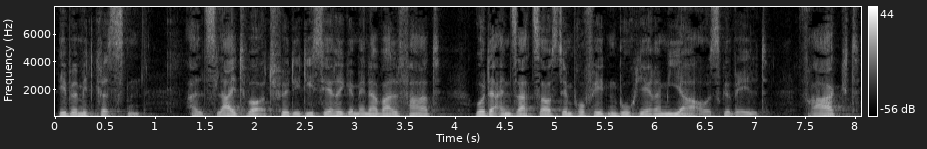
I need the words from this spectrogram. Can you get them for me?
Liebe Mitchristen, als Leitwort für die diesjährige Männerwallfahrt wurde ein Satz aus dem Prophetenbuch Jeremia ausgewählt. Fragt,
